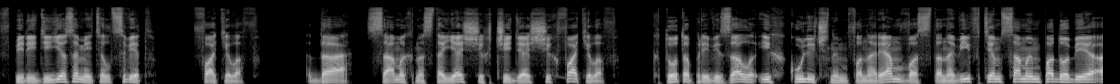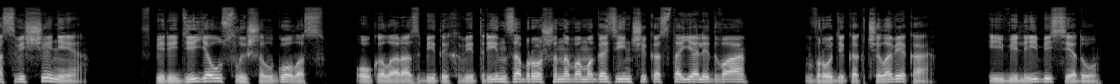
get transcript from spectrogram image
Впереди я заметил свет. Факелов. Да, самых настоящих чадящих факелов. Кто-то привязал их к уличным фонарям, восстановив тем самым подобие освещения. Впереди я услышал голос. Около разбитых витрин заброшенного магазинчика стояли два, вроде как человека, и вели беседу.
